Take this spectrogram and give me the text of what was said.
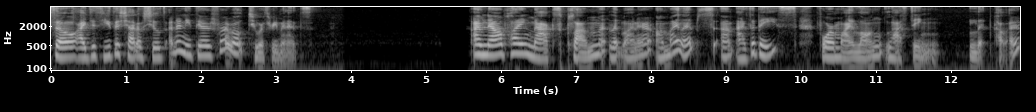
So I just use the shadow shields underneath there for about two or three minutes. I'm now applying MAC's Plum Lip Liner on my lips um, as a base for my long lasting lip color.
